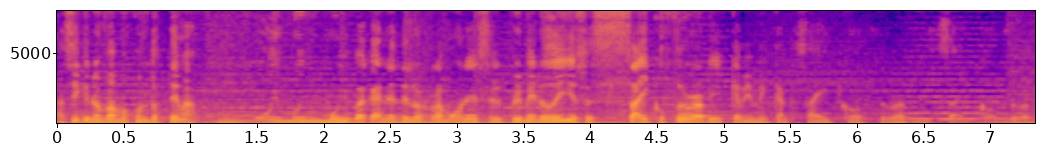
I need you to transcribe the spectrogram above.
Así que nos vamos con dos temas muy, muy, muy bacanes de los Ramones. El primero de ellos es Psychotherapy, que a mí me encanta Psychotherapy, Psychotherapy.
